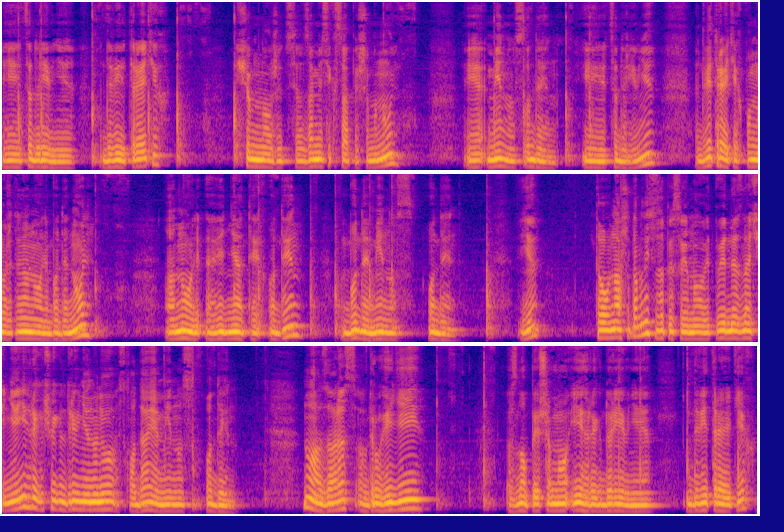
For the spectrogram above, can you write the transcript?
І це дорівнює 2 третіх, що множиться. Замість х пишемо 0 і мінус 1. І це дорівнює. 2 третіх помножити на 0 буде 0, а 0 відняти 1 буде мінус 1. Є? То в нашу таблицю записуємо відповідне значення y, якщо х дорівнює 0, складає мінус 1. Ну а зараз в другій дії Знов пишемо y дорівнює 2 третіх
